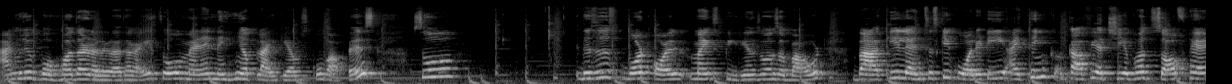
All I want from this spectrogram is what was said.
एंड मुझे बहुत ज़्यादा डर लग रहा था गाइस तो मैंने नहीं अप्लाई किया उसको वापस। So so, this is what all my experience was about बाकी लेंसेज की क्वालिटी आई थिंक काफ़ी अच्छी है, बहुत सॉफ्ट है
